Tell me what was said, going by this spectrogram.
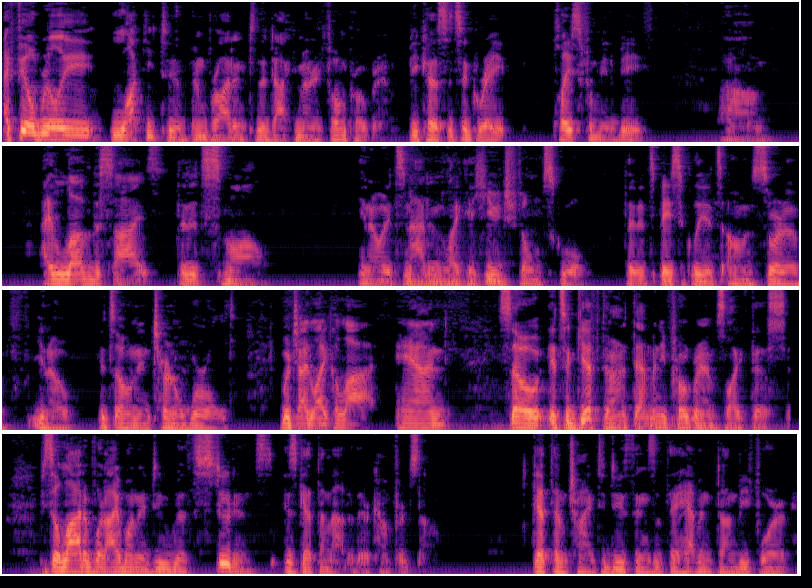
I feel really lucky to have been brought into the documentary film program because it's a great place for me to be. Um, I love the size, that it's small. You know, it's not in like a huge film school, that it's basically its own sort of, you know, its own internal world, which I like a lot. And so it's a gift. There aren't that many programs like this. Because a lot of what I want to do with students is get them out of their comfort zone, get them trying to do things that they haven't done before,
